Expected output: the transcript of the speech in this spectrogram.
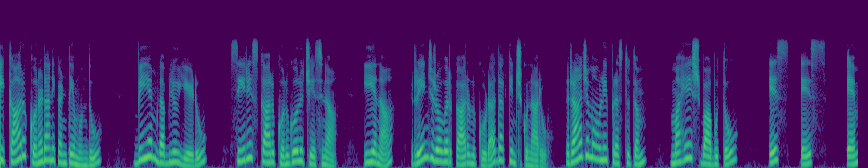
ఈ కారు కొనడానికంటే ముందు బీఎండబ్ల్యూ ఏడు సిరీస్ కారు కొనుగోలు చేసిన ఈయన రేంజ్ రోవర్ కారును కూడా దక్కించుకున్నారు. రాజమౌళి ప్రస్తుతం మహేష్ బాబుతో ఎస్ ఎస్ ఎం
